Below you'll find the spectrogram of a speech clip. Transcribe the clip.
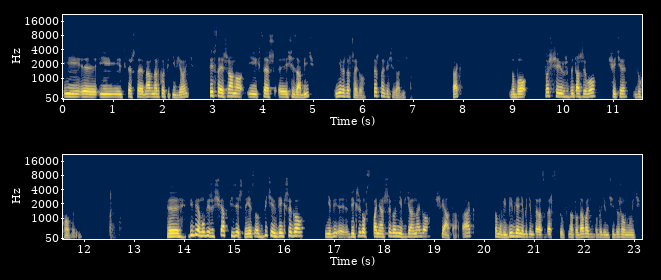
i, y, i chcesz na- narkotyki wziąć, Ty wstajesz rano i chcesz y, się zabić nie wiesz dlaczego. Chcesz nagle się zabić. Tak? No bo coś się już wydarzyło w świecie duchowym. Y, Biblia mówi, że świat fizyczny jest odbiciem większego, y, większego wspanialszego, niewidzialnego świata. Tak? To mówi Biblia, nie będziemy teraz wersetów na to dawać, bo będziemy dzisiaj dużo mówić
